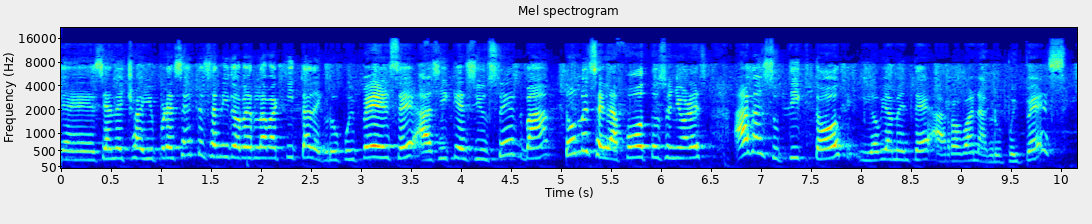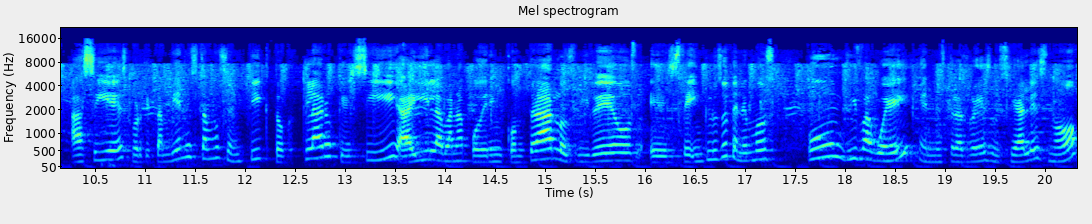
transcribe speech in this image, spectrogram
eh, se han hecho ahí presentes, han ido a ver la vaquita de Grupo IPS, así que si usted va, tómese la foto, señores, hagan su TikTok y obviamente arroban a Grupo IPS. Así es, porque también estamos en TikTok. Claro que sí, ahí la van a poder encontrar, los videos, este, incluso tenemos un giveaway en nuestras redes sociales, ¿no?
